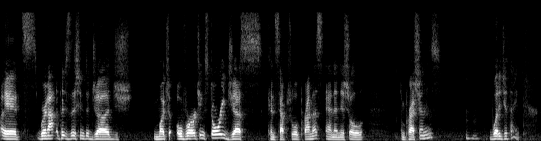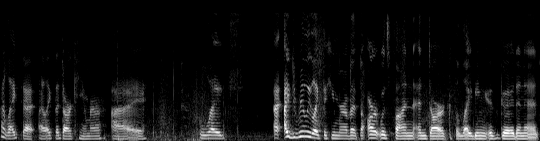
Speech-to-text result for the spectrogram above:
it's we're not in a position to judge much overarching story, just conceptual premise and initial impressions. hmm What did you think? I liked it. I liked the dark humor. I liked. I, I really like the humor of it. The art was fun and dark. The lighting is good in it.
